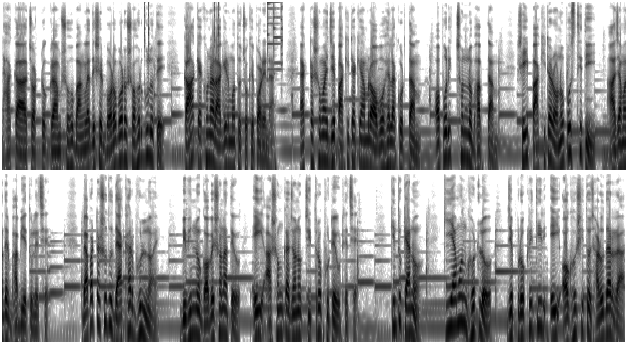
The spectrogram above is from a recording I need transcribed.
ঢাকা, চট্টগ্রাম সহ বাংলাদেশের বড় বড় শহরগুলোতে কাক এখন আর আগের মতো চোখে পড়ে না। একটা সময় যে পাখিটাকে আমরা অবহেলা করতাম, অপরিচ্ছন্ন ভাবতাম, সেই পাখিটার অনুপস্থিতি আজ আমাদের ভাবিয়ে তুলেছে। ব্যাপারটা শুধু দেখার ভুল নয়, বিভিন্ন গবেষণাতেও এই আশঙ্কাজনক চিত্র ফুটে উঠেছে। কিন্তু কেন? কি এমন ঘটল যে প্রকৃতির এই অঘোষিত ঝাড়ুদাররা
